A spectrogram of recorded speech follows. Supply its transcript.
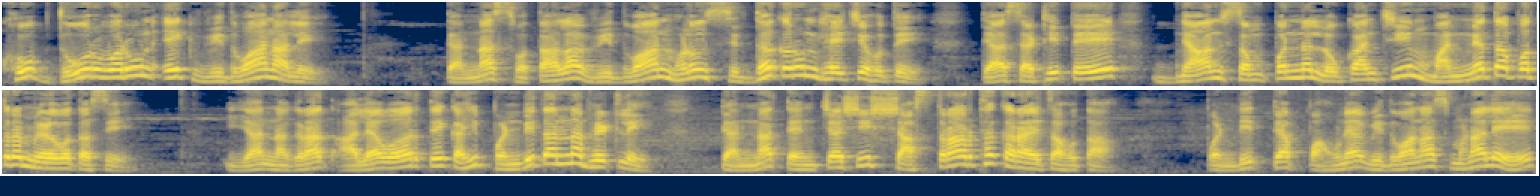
खूप दूरवरून एक विद्वान आले. त्यांना स्वतःला विद्वान म्हणून सिद्ध करून घ्यायचे होते. त्यासाठी ते ज्ञान संपन्न लोकांची मान्यतापत्र मिळवत असे. या नगरात आल्यावर ते काही पंडितांना भेटले. त्यांना त्यांच्याशी शास्त्रार्थ करायचा होता. पंडित त्या पाहुण्या विद्वानास म्हणाले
